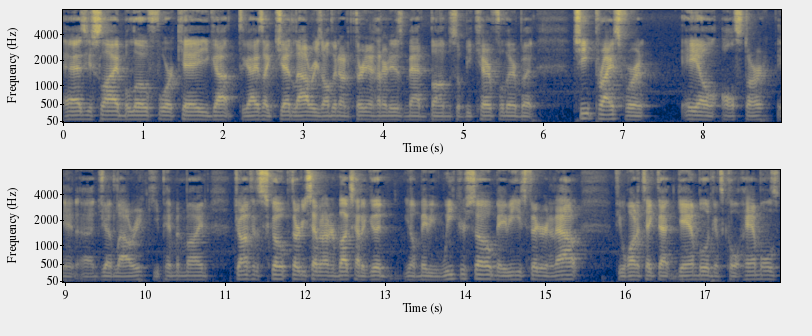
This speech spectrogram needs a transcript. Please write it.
As you slide below 4K, you got the guys like Jed Lowrie's all the way down to 3,900. It is mad bum, so be careful there. But cheap price for an AL All Star in uh, Jed Lowrie. Keep him in mind. Jonathan Schoop, 3,700 bucks, had a good, you know, maybe week or so. Maybe he's figuring it out. If you want to take that gamble against Cole Hamels,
